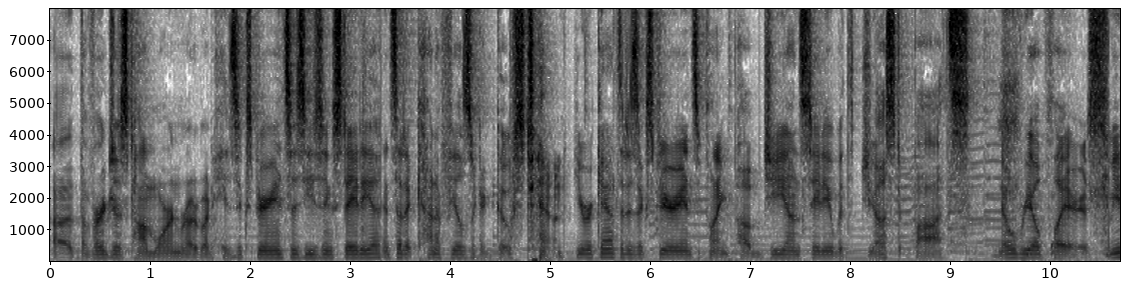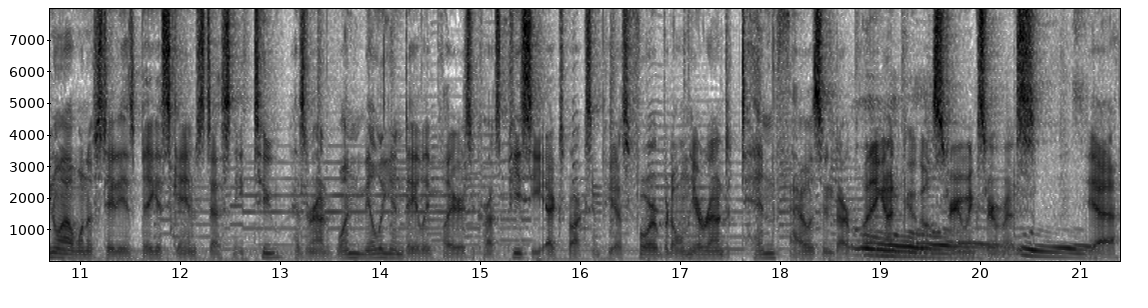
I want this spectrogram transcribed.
Uh, the Verge's Tom Warren wrote about his experiences using Stadia and said it kind of feels like a ghost town. He recounted his experience of playing PUBG on Stadia with just bots. No real players. Meanwhile, one of Stadia's biggest games, Destiny 2, has around 1 million daily players across PC, Xbox, and PS4, but only around 10,000 are playing on Google's streaming service. Ooh. Yeah,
